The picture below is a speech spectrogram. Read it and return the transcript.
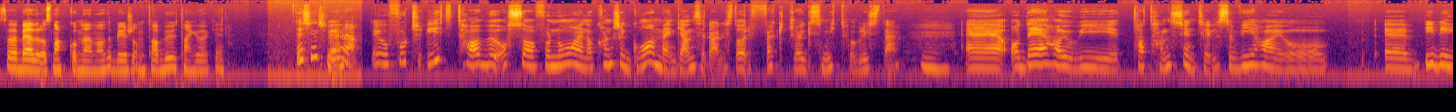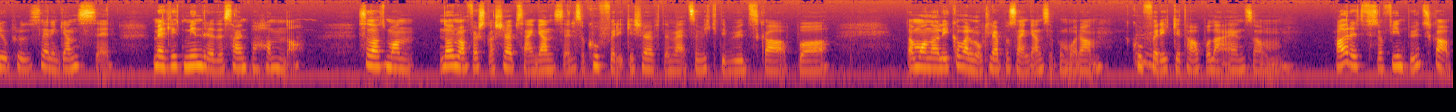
Så det er bedre å snakke om det enn at det blir sånn tabu, tenker dere? Det syns vi. Ja. Det er jo fort litt tabu også for noen å kanskje gå med en genser der det står 'fuck drugs' midt på brystet. Eh, og det har jo vi tatt hensyn til, så vi har jo eh, Vi vil jo produsere genser med et litt mindre design på handa. Sånn at man, når man først skal kjøpe seg en genser, så hvorfor ikke kjøpe det med et så viktig budskap? Og da man allikevel må kle på seg en genser på morgenen, hvorfor ikke ta på deg en som har et så fint budskap,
